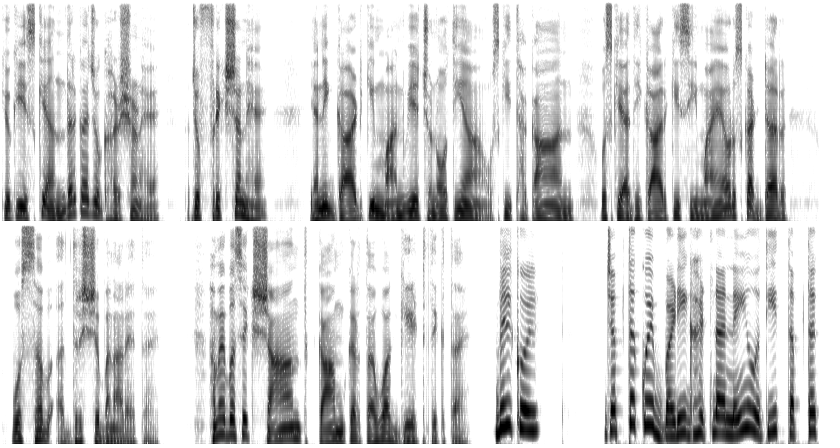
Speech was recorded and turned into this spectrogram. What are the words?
क्योंकि इसके अंदर का जो घर्षण है जो फ्रिक्शन है यानी गार्ड की मानवीय चुनौतियाँ उसकी थकान उसके अधिकार की सीमाएँ और उसका डर वो सब अदृश्य बना रहता है। हमें बस एक शांत काम करता हुआ गेट दिखता है। बिल्कुल। जब तक कोई बड़ी घटना नहीं होती, तब तक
